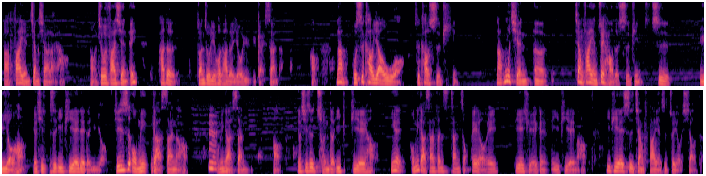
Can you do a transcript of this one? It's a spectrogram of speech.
把发炎降下来哈，好，就会发现哎，他的。专注力或他的忧郁改善了，好，那不是靠药物哦，是靠食品。那目前呃降发炎最好的食品是鱼油哈，尤其是 EPA 类的鱼油，其实是欧米伽三了哈，嗯，欧米伽三，好，尤其是纯的 EPA 哈，因为欧米伽三分三种，ALA、DHA 跟 EPA 嘛哈，EPA 是降发炎是最有效的。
